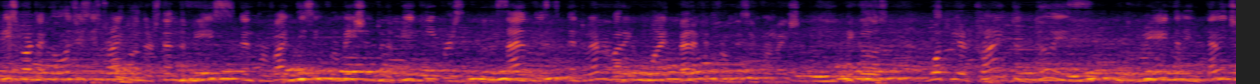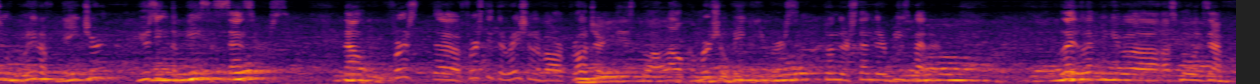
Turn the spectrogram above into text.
BeeSmart Technologies is trying to understand the bees and provide this information to the beekeepers, to the scientists, and to everybody who might benefit from this information. Because what we are trying to do is create an intelligent grid of nature using the bees as sensors. Now, first, uh, first iteration of our project is to allow commercial beekeepers to understand their bees better. Let, let me give a, a small example.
